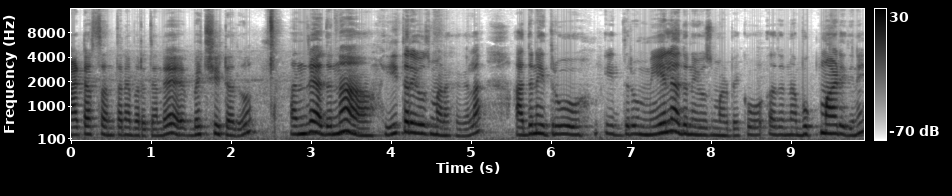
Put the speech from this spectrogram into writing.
ಮ್ಯಾಟರ್ಸ್ ಅಂತಲೇ ಬರುತ್ತೆ. ಅಂದರೆ ಬೆಡ್ಶೀಟ್ ಅದು. ಅಂದರೆ ಅದನ್ನು ಈ ಥರ ಯೂಸ್ ಮಾಡೋಕ್ಕಾಗಲ್ಲ. ಅದನ್ನು ಇದ್ರ ಇದ್ರ ಮೇಲೆ ಅದನ್ನು ಯೂಸ್ ಮಾಡಬೇಕು. ಅದನ್ನು ಬುಕ್ ಮಾಡಿದ್ದೀನಿ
